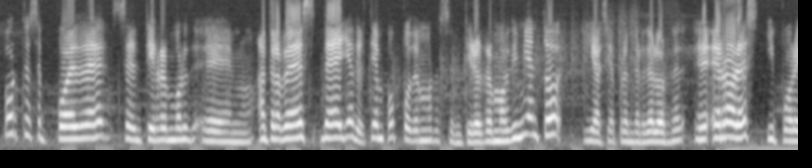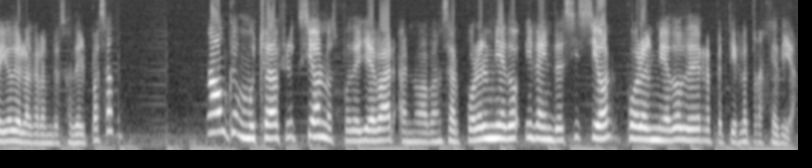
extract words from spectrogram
porque se puede sentir eh, a través de ella, del tiempo, podemos sentir el remordimiento y así aprender de los eh, errores y por ello de la grandeza del pasado. Aunque mucha aflicción nos puede llevar a no avanzar por el miedo y la indecisión por el miedo de repetir la tragedia.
